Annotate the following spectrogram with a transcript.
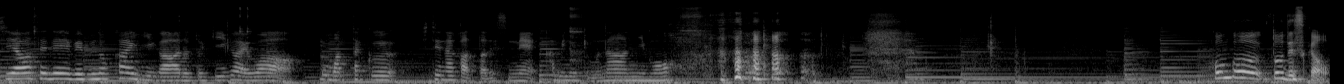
打ち合わせでウェブの会議がある時以外はもう全くしてなかったですね。髪の毛も何にも。今後どうですか？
